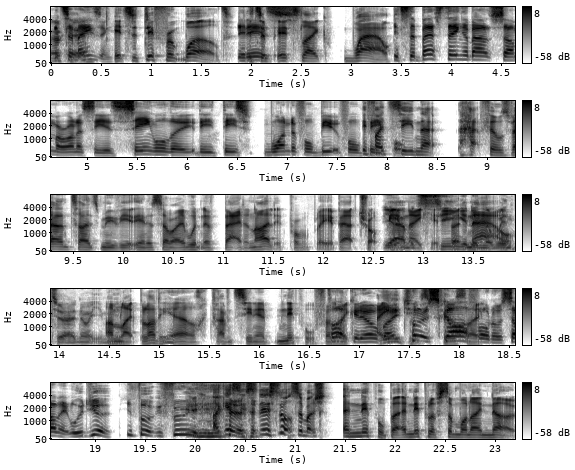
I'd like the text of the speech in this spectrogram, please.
It's okay. amazing. it's a different world. It it's is. A, it's like wow. It's the best thing about summer, honestly, is seeing all the, the these wonderful, beautiful if people. I'd seen that Hat Films' Valentine's movie at the end of summer, I wouldn't have batted an eyelid probably about Trott yeah, being but naked. seeing but it now, in the winter, I know what you mean. I'm like bloody hell! I haven't seen a nipple for fucking hell, like mate, ages. put a scarf like. on or something, would you? You fucking freak. I guess it's, it's not so much a nipple, but a nipple of someone I know.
